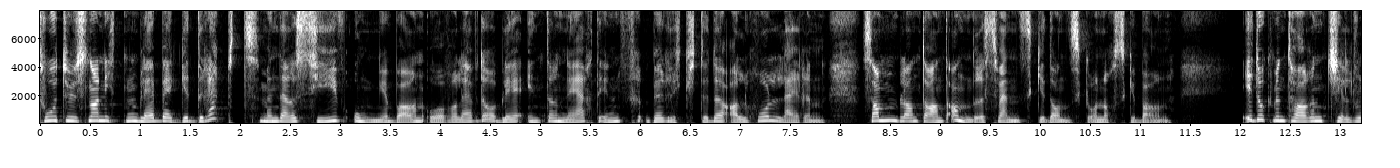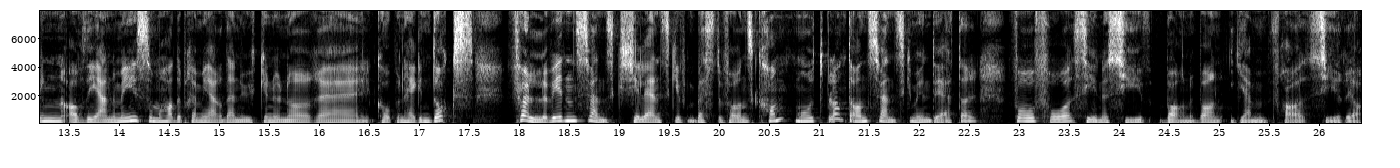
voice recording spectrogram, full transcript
2019 blev begge dræbt, men deres syv unge barn overlevde og blev internert i den fr- berygtede Al-Hol-leiren, sammen blandt andet andre svenske, danske og norske barn. I dokumentaren Children of the Enemy, som havde premiere denne uken under eh, Copenhagen Docs, følger vi den svensk-chilenske bestefarens kamp mot blandt andet svenske myndigheter for at få sine syv barnebarn hjem fra Syria.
